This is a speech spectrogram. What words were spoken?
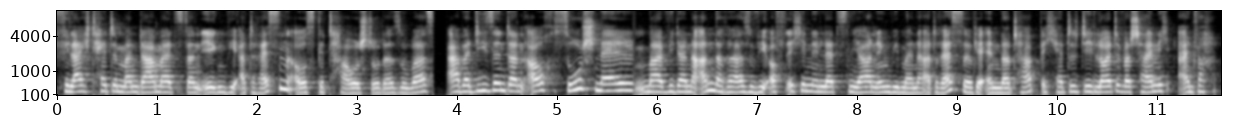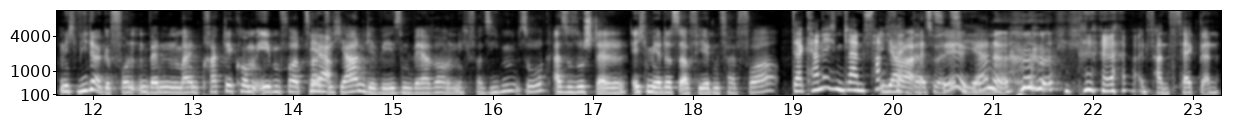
vielleicht hätte man damals dann irgendwie Adressen ausgetauscht oder sowas. Aber die sind dann auch so schnell mal wieder eine andere. Also wie oft ich in den letzten Jahren irgendwie meine Adresse geändert habe. Ich hätte die Leute wahrscheinlich einfach nicht wiedergefunden, wenn mein Praktikum eben vor 20 ja. Jahren gewesen wäre und nicht vor sieben so. Also so stelle ich mir das auf jeden Fall vor. Da kann ich einen kleinen Fun ja, dazu erzähl, erzählen. gerne. Ein Fun Ein,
